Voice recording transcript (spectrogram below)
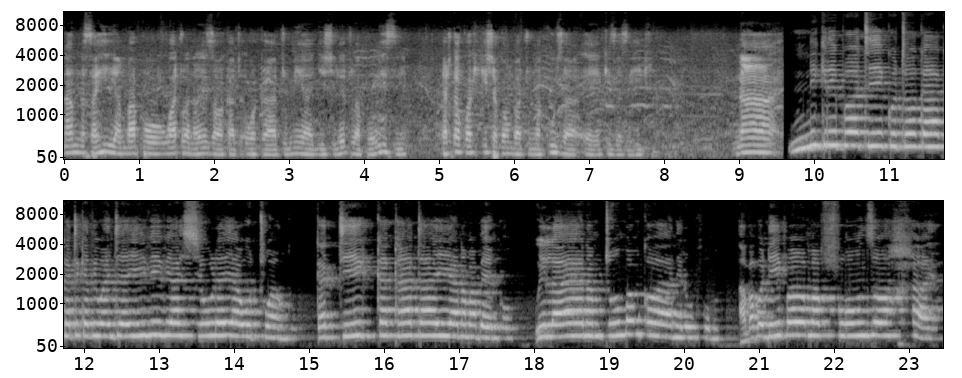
namna sahihi ambapo watu wanaweza wakatumia wakatumia jeshi letu la polisi katika kuhakikisha kwamba tunakuza eh, kizazi hiki. Na Nikiripoti kutoka katika viwanja hivi vya shule ya Utwangu katika kata ya Namabengo wilaya na Mtumba mkoani Ruvuma, ambapo ndipo mafunzo haya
